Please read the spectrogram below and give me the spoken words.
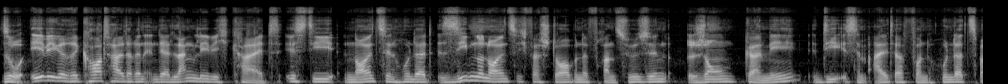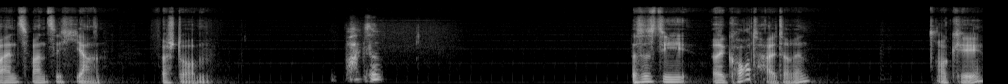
So, ewige Rekordhalterin in der Langlebigkeit ist die 1997 verstorbene Französin Jean Calmet. Die ist im Alter von 122 Jahren verstorben. Wahnsinn. Das ist die Rekordhalterin. Okay.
